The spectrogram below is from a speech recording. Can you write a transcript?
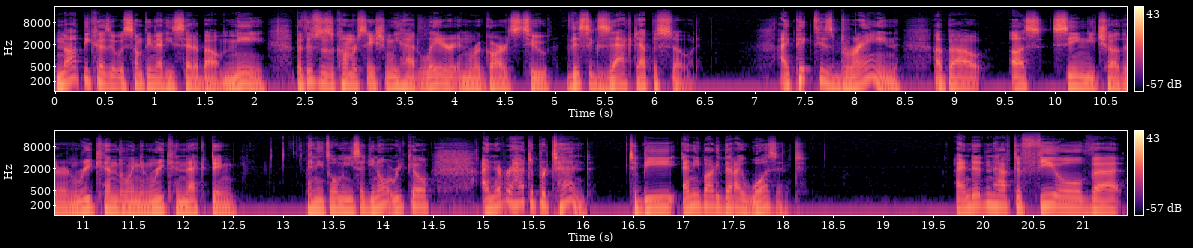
Not because it was something that he said about me, but this was a conversation we had later in regards to this exact episode. I picked his brain about us seeing each other and rekindling and reconnecting. And he told me, he said, You know what, Rico? I never had to pretend to be anybody that I wasn't. I didn't have to feel that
